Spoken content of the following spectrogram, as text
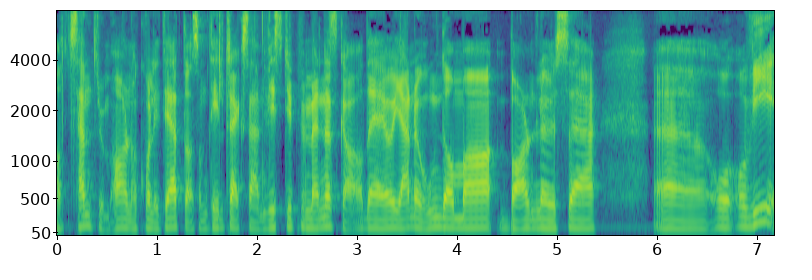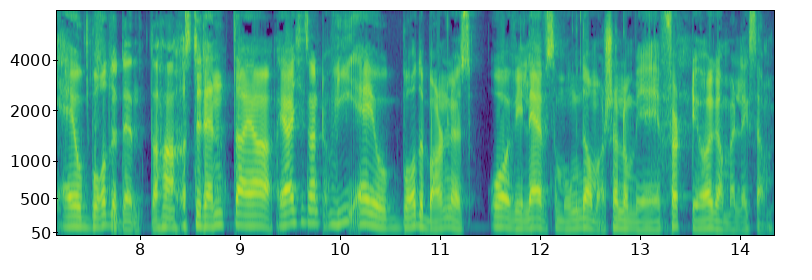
at sentrum har noen kvaliteter som tiltrekker seg en viss type mennesker, og det er jo gjerne ungdommer, barnløse, eh, og, og vi er jo både Studenter, ha. studenter, ja. ja. ikke sant? Vi er jo både barnløse og vi lever som ungdommer, selv om vi er 40 år gamle, liksom.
